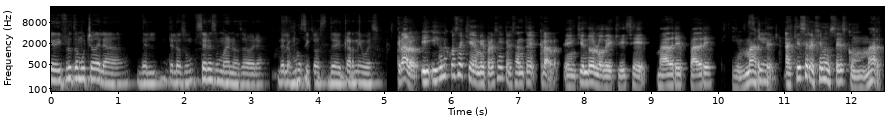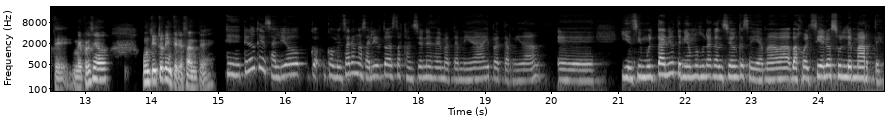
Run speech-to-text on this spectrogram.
que disfruto mucho de, la, de, los seres humanos ahora, de los músicos de carne y hueso. Claro, y, una cosa que me parece interesante, claro, entiendo lo de que dice madre, padre y Marte. ¿A qué se refieren ustedes con Marte? Me parece un título interesante. Eh, creo que salió, comenzaron a salir todas estas canciones de maternidad y paternidad. Eh, y en simultáneo teníamos una canción que se llamaba Bajo el cielo azul de Marte,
